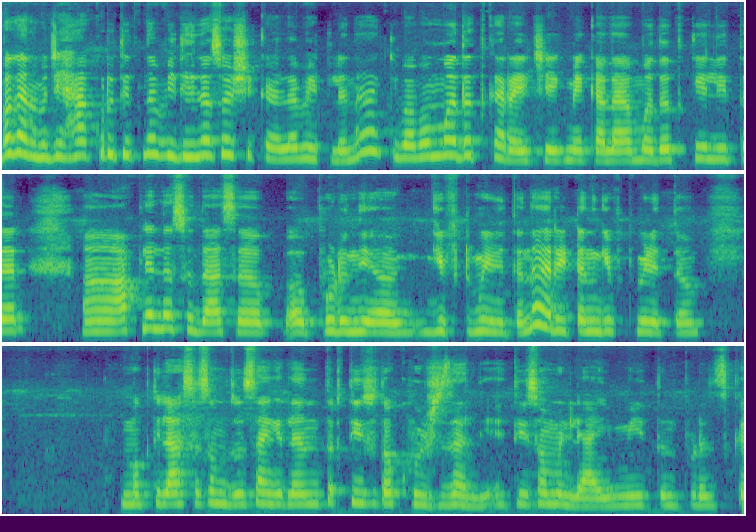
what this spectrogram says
बघा ना म्हणजे ह्या कृतीतनं विधीला असं शिकायला भेटलं ना की बाबा मदत करायची एकमेकाला मदत केली तर आपल्याला सुद्धा असं पुढून गिफ्ट मिळतं ना रिटर्न गिफ्ट मिळतं. मग तिला असं समजून सांगितल्यानंतर ती सुद्धा खुश झाली. ती सुद्धा म्हणली आई मी इथून पुढेच क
